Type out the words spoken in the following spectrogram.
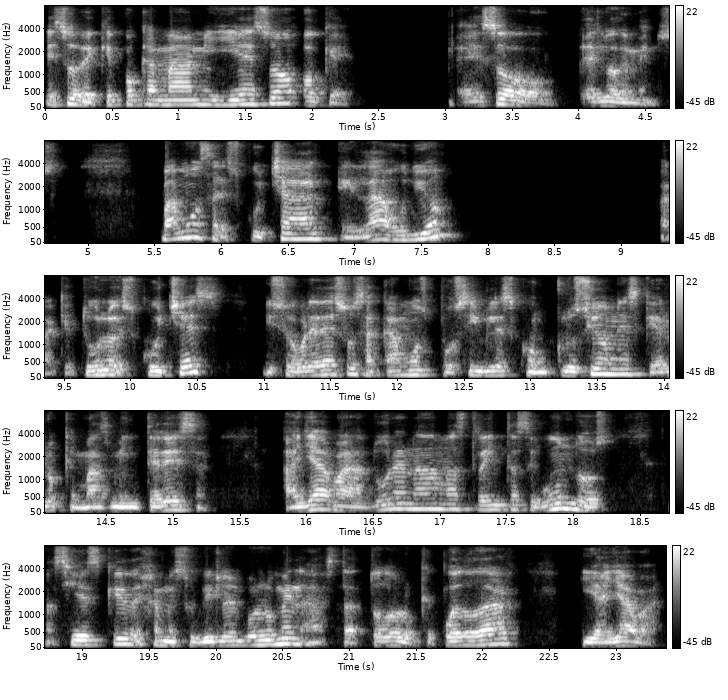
Eso de qué poca mami y eso, ok. Eso es lo de menos. Vamos a escuchar el audio para que tú lo escuches y sobre eso sacamos posibles conclusiones, que es lo que más me interesa. Allá va, dura nada más 30 segundos Así es que déjame subirle el volumen hasta todo lo que puedo dar y allá va.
